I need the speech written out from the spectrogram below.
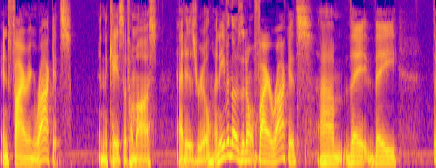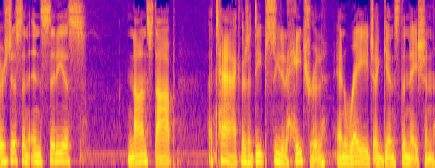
and firing rockets. In the case of Hamas at Israel, and even those that don't fire rockets, um, they they there's just an insidious, nonstop attack. There's a deep seated hatred and rage against the nation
